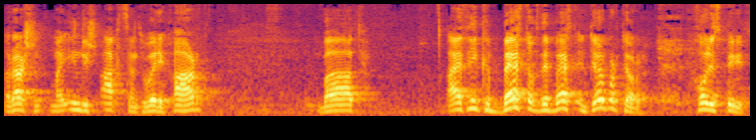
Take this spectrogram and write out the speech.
Russian, my English accent very hard. But I think best of the best interpreter, Holy Spirit.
